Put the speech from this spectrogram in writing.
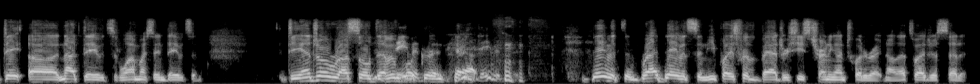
da- uh, not Davidson. Why am I saying Davidson? D'Angelo Russell, Devin Davidson. Booker, and Cat. Davidson. Davidson, Brad Davidson. He plays for the Badgers. He's trending on Twitter right now. That's why I just said it.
